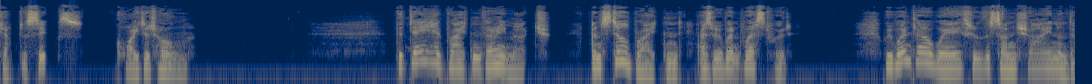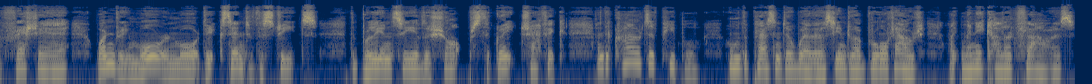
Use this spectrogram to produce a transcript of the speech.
Chapter 6 Quite at Home The day had brightened very much, and still brightened as we went westward. We went our way through the sunshine and the fresh air, wondering more and more at the extent of the streets, the brilliancy of the shops, the great traffic, and the crowds of people whom the pleasanter weather seemed to have brought out like many-coloured flowers.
